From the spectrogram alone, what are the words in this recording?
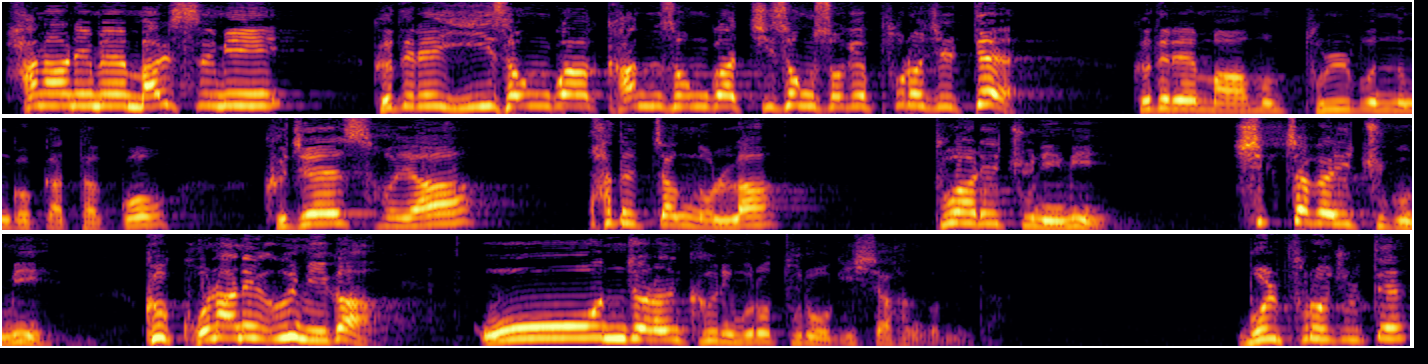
하나님의 말씀이 그들의 이성과 감성과 지성 속에 풀어질 때 그들의 마음은 불 붙는 것 같았고 그제서야 화들짝 놀라 부활의 주님이 십자가의 죽음이 그 고난의 의미가 온전한 그림으로 들어오기 시작한 겁니다. 뭘 풀어줄 때?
